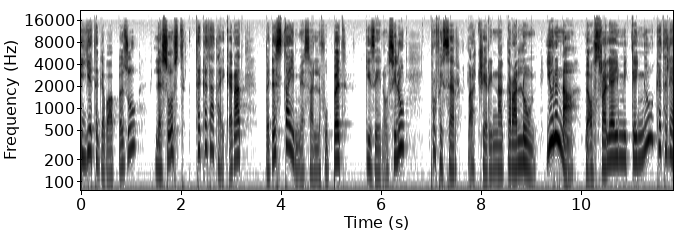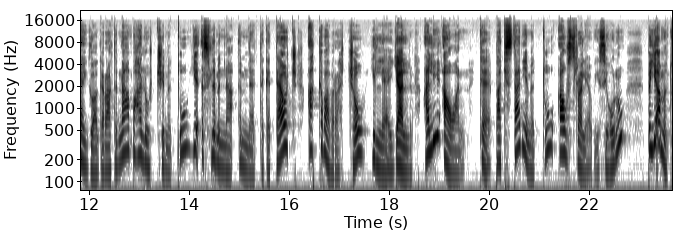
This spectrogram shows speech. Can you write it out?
እየተገባበዙ ለሶስት ተከታታይ ቀናት በደስታ የሚያሳልፉበት ጊዜ ነው ሲሉ ፕሮፌሰር ላቼር ይናገራሉ። ይሁንና በአውስትራሊያ የሚገኙ ከተለያዩ ሀገራትና ባህሎች የመጡ የእስልምና እምነት ተከታዮች አከባበራቸው ይለያያል። አሊ አዋን ከፓኪስታን የመጡ አውስትራሊያዊ ሲሆኑ በየዓመቱ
